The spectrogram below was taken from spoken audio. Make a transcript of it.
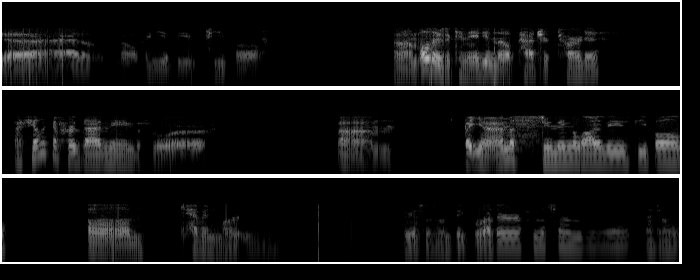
uh, I don't know any of these people. Um, oh, there's a Canadian though, Patrick Tardif. I feel like I've heard that name before. Um, but yeah, I'm assuming a lot of these people. Um, Kevin Martin. I guess was on Big Brother from the sounds of it. I don't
